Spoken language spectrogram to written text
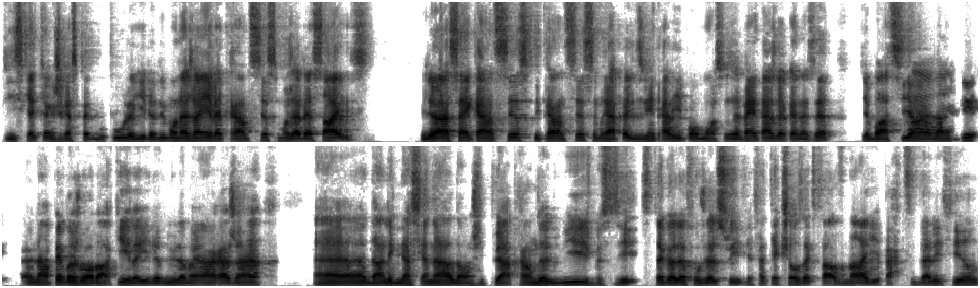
Puis c'est quelqu'un que je respecte beaucoup. Là. Il est devenu mon agent, il avait 36, moi j'avais 16. Puis là, à 56 puis 36, il me rappelle, il vient travailler pour moi. Ça faisait 20 ans que je le connaissais. Il a bâti un, ah empire, un, empire, de joueurs d'hockey. Il est devenu le meilleur agent euh, dans la Ligue nationale. Donc, j'ai pu apprendre de lui. Je me suis dit, ce gars-là, il faut que je le suive. Il a fait quelque chose d'extraordinaire. Il est parti de Valleyfield.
